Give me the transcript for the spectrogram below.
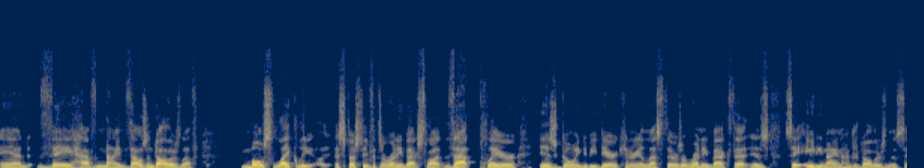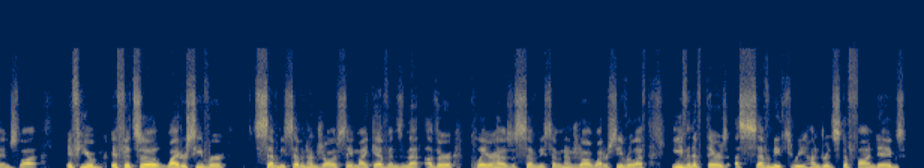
and they have nine thousand dollars left most likely, especially if it's a running back slot, that player is going to be Derrick Henry, unless there's a running back that is, say, eighty nine hundred dollars in the same slot. If you if it's a wide receiver, seventy seven hundred dollars, say Mike Evans, and that other player has a seventy seven hundred dollar wide receiver left, even if there's a seventy three hundred Stefon Diggs,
